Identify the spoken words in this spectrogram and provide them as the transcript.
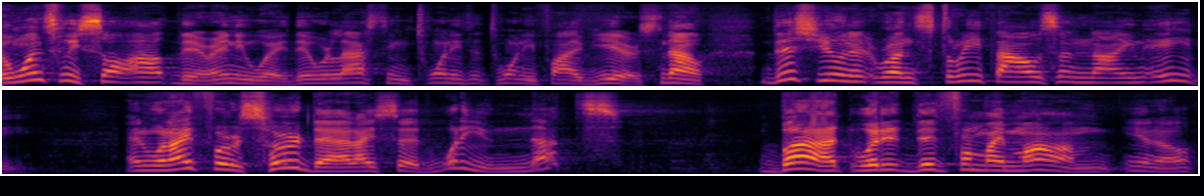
the ones we saw out there anyway, they were lasting 20 to 25 years. Now, this unit runs 3,980. And when I first heard that, I said, What are you, nuts? But what it did for my mom, you know,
